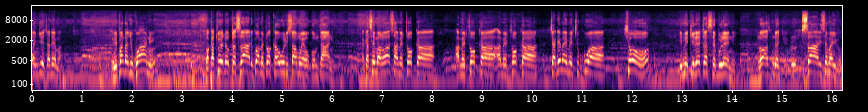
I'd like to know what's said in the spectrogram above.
aingie Chadema. Nilipanda jukwaani wakati ule Dr. Slaa alikuwa ametoa kauli somewhere huko mtaani, akasema Lowassa ametoka, ametoka, ametoka Chadema imechukua choo imekileta sebuleni. Slaa alisema hivyo.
